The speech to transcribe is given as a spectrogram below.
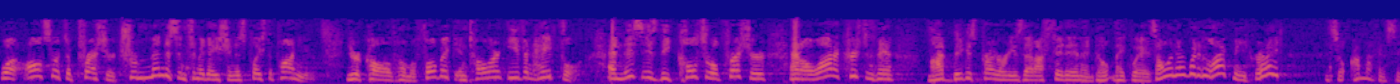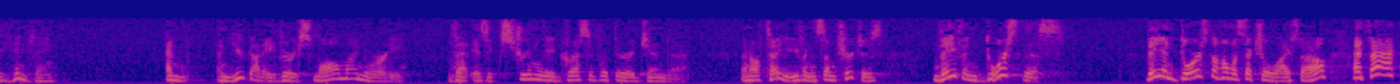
well, all sorts of pressure, tremendous intimidation is placed upon you. You're called homophobic, intolerant, even hateful. And this is the cultural pressure, and a lot of Christians, man, my biggest priority is that I fit in and don't make waves. I want everybody to like me, right? And so I'm not going to say anything. And, and you've got a very small minority that is extremely aggressive with their agenda. And I'll tell you, even in some churches, they've endorsed this. They endorse the homosexual lifestyle. In fact,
